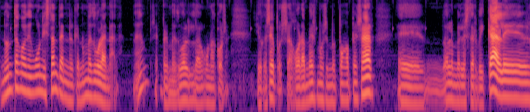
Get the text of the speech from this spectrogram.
no tengo ningún instante en el que no me duela nada ¿eh? siempre me duele alguna cosa yo qué sé, pues ahora mismo si me pongo a pensar, eh, duele las cervicales,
